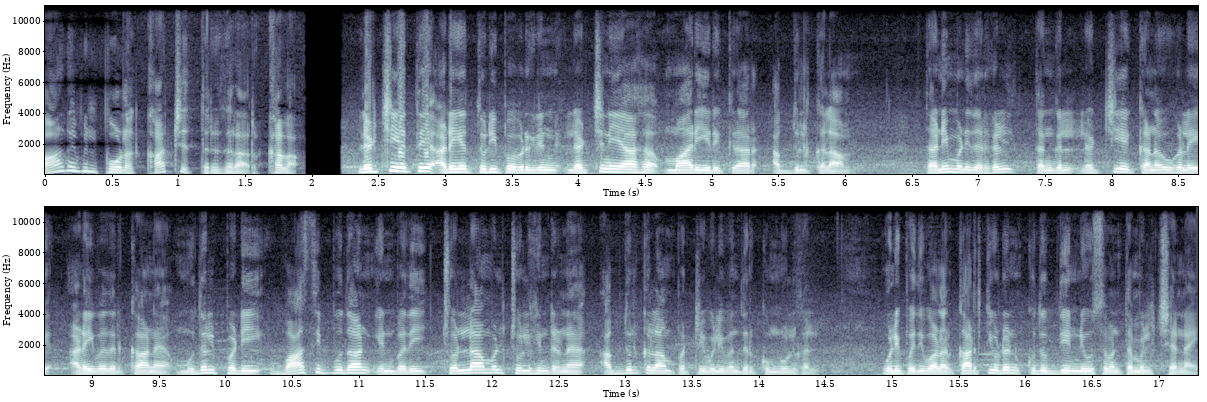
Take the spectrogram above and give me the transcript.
வானவில் போல காட்சி தருகிறார் கலாம். லட்சியத்தை அடைய துடிப்பவர்களின் லட்சணையாக மாறியிருக்கிறார் அப்துல் கலாம். தனி மனிதர்கள் தங்கள் லட்சிய கனவுகளை அடைவதற்கான முதல் படி வாசிப்புதான் என்பதை சொல்லாமல் சொல்கின்றன அப்துல் கலாம் பற்றி வெளிவந்திருக்கும் நூல்கள். ஒளிப்பதிவாளர் கார்த்தியுடன் குதுப்தீன் நியூஸ் செவன் தமிழ் சென்னை.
